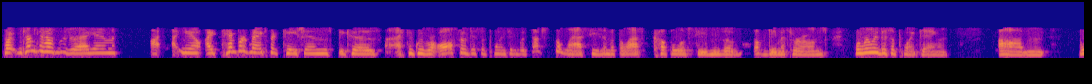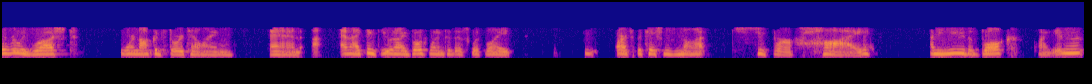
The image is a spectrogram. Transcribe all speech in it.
but in terms of House of the Dragon, I, you know I tempered my expectations because I think we were all so disappointed with not just the last season, but the last couple of seasons of, of Game of Thrones. Were really disappointing. Um, we're really rushed. We're not good storytelling, and and I think you and I both went into this with like our expectations not super high. I mean, you the book I didn't.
